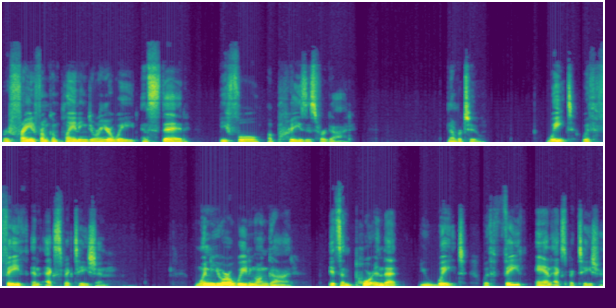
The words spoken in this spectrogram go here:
refrain from complaining during your wait. Instead, be full of praises for God. Number two, wait with faith and expectation. When you are waiting on God, it's important that you wait with faith and expectation.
